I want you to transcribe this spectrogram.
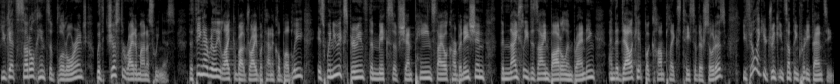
you get subtle hints of blood orange with just the right amount of sweetness. The thing I really like about Dry Botanical Bubbly is when you experience the mix of champagne style carbonation, the nicely designed bottle and branding, and the delicate but complex taste of their sodas, you feel like you're drinking something pretty fancy.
